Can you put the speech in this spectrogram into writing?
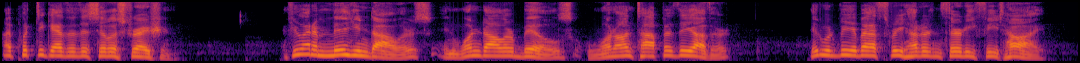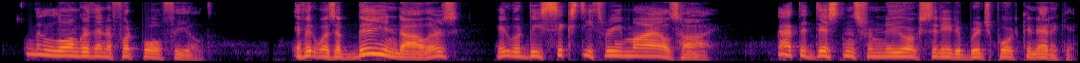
I put together this illustration. If you had a million dollars in $1 bills, one on top of the other, it would be about 330 feet high, a little longer than a football field. If it was a billion dollars, it would be 63 miles high, not the distance from New York City to Bridgeport, Connecticut.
